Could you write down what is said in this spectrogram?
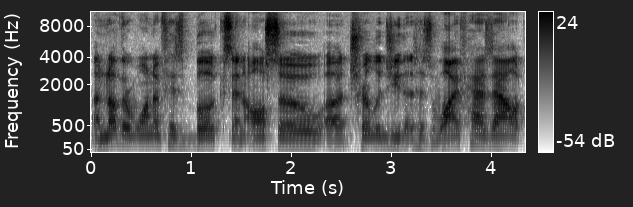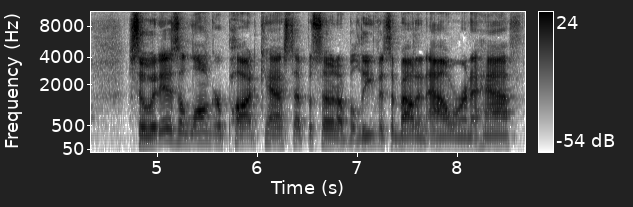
another one of his books, and also a trilogy that his wife has out. So it is a longer podcast episode. I believe it's about an hour and a half.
